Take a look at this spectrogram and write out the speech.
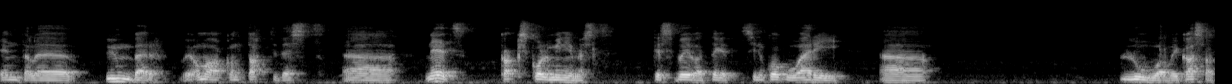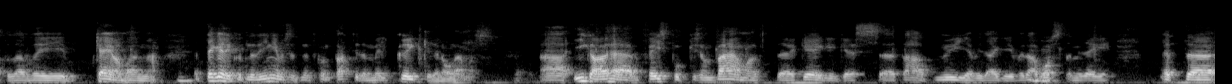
endale ümber või oma kontaktidest äh, need kaks-kolm inimest, kes võivad tegelikult sinu kogu äri äh, luua või kasvatada või käima panna. et tegelikult need inimesed, need kontaktid on meil kõikidel olemas äh,. igaühe Facebookis on vähemalt äh, keegi, kes äh, tahab müüa midagi või tahab mm osta midagi. et äh,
